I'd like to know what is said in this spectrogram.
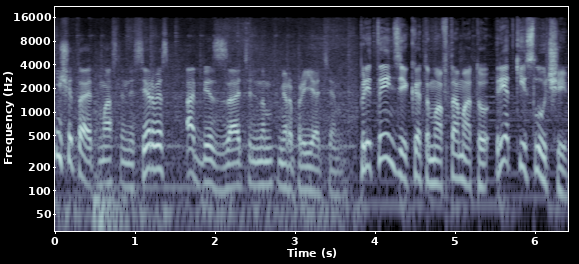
не считает масляный сервис обязательным мероприятием. Претензии к этому автомату – редкий случай.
